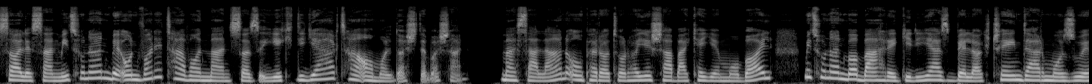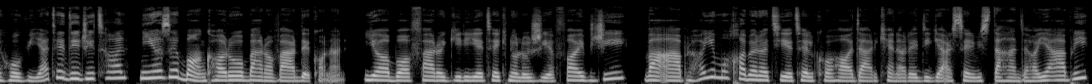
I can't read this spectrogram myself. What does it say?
ثالثاً می‌تونن به عنوان توانمندساز یکدیگر تعامل داشته باشن. مثلا اپراتورهای شبکه موبایل می‌تونن با بهرهگیری از بلاکچین در موضوع هویت دیجیتال نیاز بانک ها رو برآورده کنن یا با فراگیری تکنولوژی 5G و ابرهای مخابراتی تلکوها در کنار دیگر سرویس دهنده های ابری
